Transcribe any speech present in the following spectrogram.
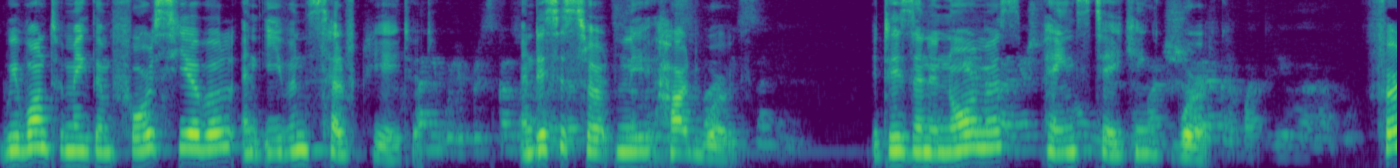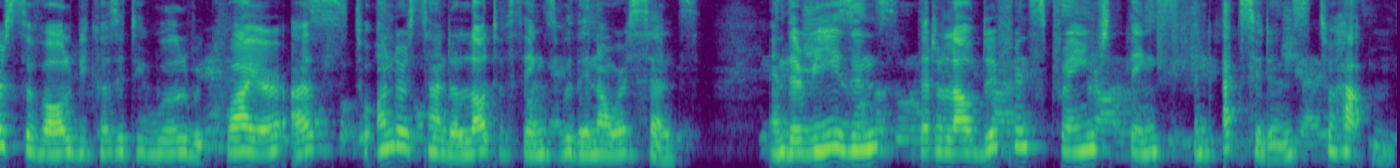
We want to make them foreseeable and even self created. And this is certainly hard work. It is an enormous, painstaking work. First of all, because it will require us to understand a lot of things within ourselves and the reasons that allow different strange things and accidents to happen,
